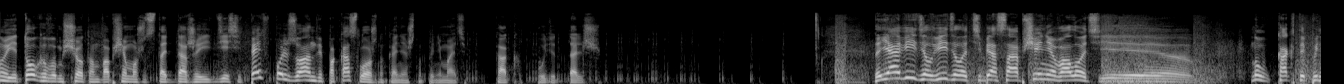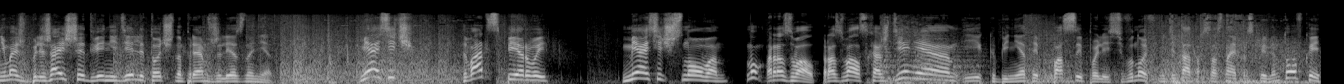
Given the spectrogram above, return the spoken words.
Ну, итоговым счетом вообще может стать даже и 10-5 в пользу Анви. Пока сложно, конечно, понимать, как будет дальше. Да я видел, видел от тебя сообщение, Володь, и... Ну, как ты понимаешь, в ближайшие две недели точно прям железно нет. Мясич, 21-й. Мясич снова. Ну, развал. Развал схождения, и кабинеты посыпались. Вновь медитатор со снайперской винтовкой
